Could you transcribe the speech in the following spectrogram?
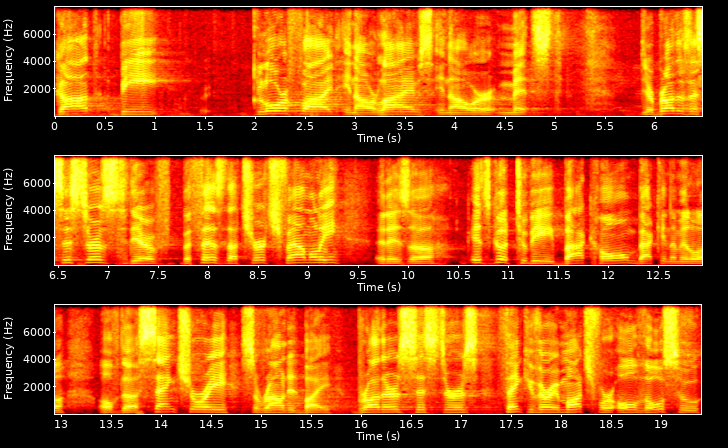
God be glorified in our lives, in our midst. Dear brothers and sisters, dear Bethesda Church family, it is uh, it's good to be back home, back in the middle of the sanctuary, surrounded by brothers, sisters. Thank you very much for all those who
